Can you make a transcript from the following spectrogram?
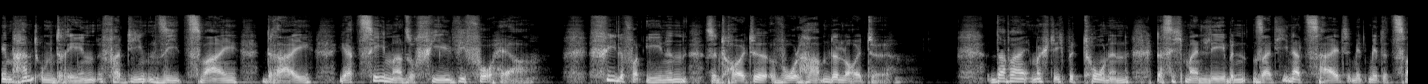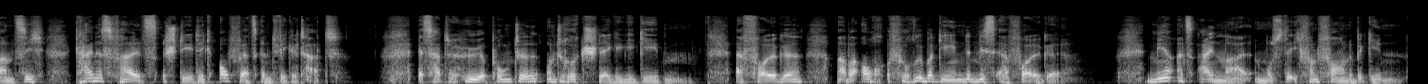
Im Handumdrehen verdienten sie zwei, drei, ja zehnmal so viel wie vorher. Viele von ihnen sind heute wohlhabende Leute. Dabei möchte ich betonen, dass sich mein Leben seit jener Zeit mit Mitte 20 keinesfalls stetig aufwärts entwickelt hat. Es hatte Höhepunkte und Rückschläge gegeben, Erfolge, aber auch vorübergehende Misserfolge. Mehr als einmal musste ich von vorne beginnen.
